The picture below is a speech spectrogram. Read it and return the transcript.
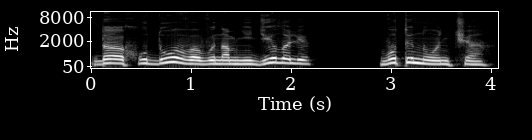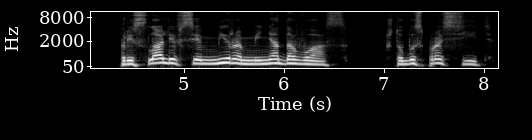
Да худого вы нам не делали. Вот и нонча. Прислали всем миром меня до вас, чтобы спросить.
